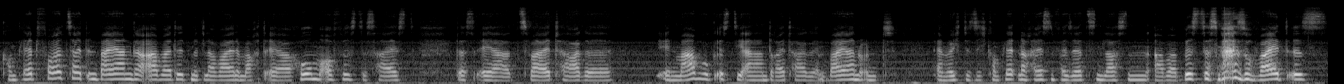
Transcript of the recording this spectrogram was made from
komplett Vollzeit in Bayern gearbeitet. Mittlerweile macht er Homeoffice, das heißt, dass er zwei Tage in Marburg ist, die anderen drei Tage in Bayern und er möchte sich komplett nach Hessen versetzen lassen. Aber bis das mal so weit ist,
